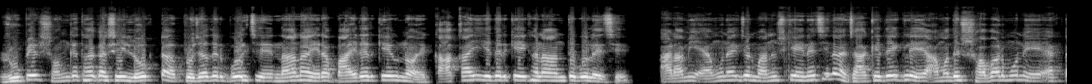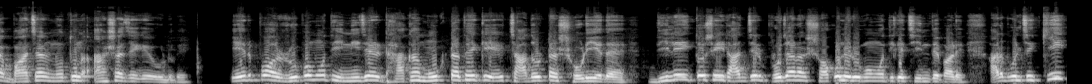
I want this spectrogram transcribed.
রূপের সঙ্গে থাকা সেই লোকটা প্রজাদের বলছে, না না, এরা বাইরের কেউ নয়, কাকাই এদেরকে এখানে আনতে বলেছে। আর আমি এমন একজন মানুষকে এনেছি না, যাকে দেখলে আমাদের সবার মনে একটা বাঁচার নতুন আশা জেগে উঠবে। এরপর রূপমতি নিজের ঢাকা মুখটা থেকে চাদরটা সরিয়ে দেয়। দিলেই তো সেই রাজ্যের প্রজারা সকলে রূপমতিকে চিনতে পারে। আর বলছে, কি?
